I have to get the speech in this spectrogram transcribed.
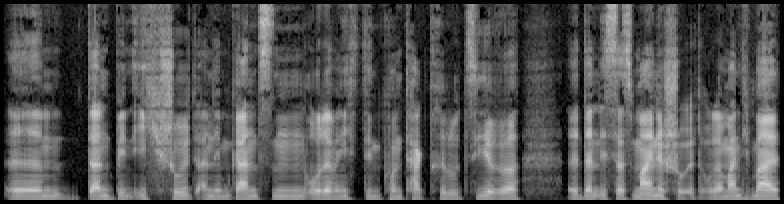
ähm, dann bin ich schuld an dem Ganzen oder wenn ich den Kontakt reduziere, äh, dann ist das meine Schuld. Oder manchmal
